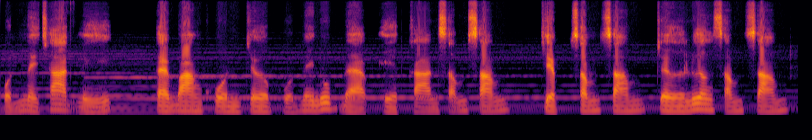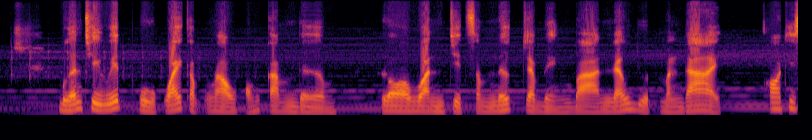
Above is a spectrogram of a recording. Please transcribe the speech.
ผลในชาตินี้แต่บางคนเจอผลในรูปแบบเหตุการณ์ซ้ำๆ เจ็บซ้ำๆ เจอเรื่องซ้ำๆ เหมือนชีวิตผูกไว้กับเงาของกรรมเดิม รอวันจิตสำนึกจะเบ่งบานแล้วหยุดมันได้ ข้อที่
